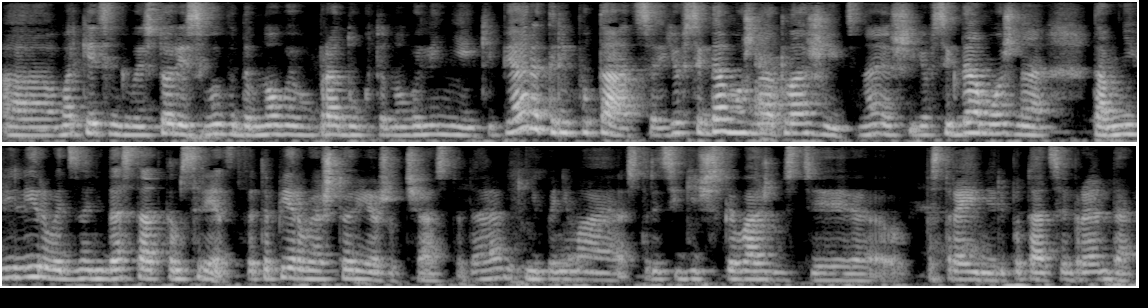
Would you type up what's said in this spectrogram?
э, маркетинговой истории с выводом нового продукта, новой линейки. Пиар — это репутация, ее всегда можно отложить, знаешь, ее всегда можно там нивелировать за недостатком средств. Это первое, что режет часто, да, не понимая стратегической важности построения репутации бренда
